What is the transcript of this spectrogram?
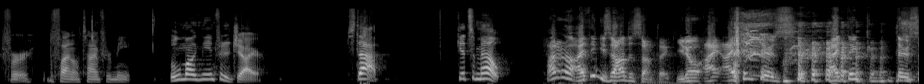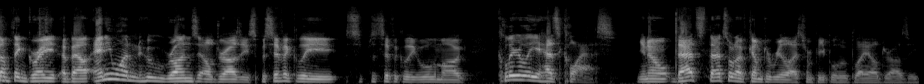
for the final time for me. Ulamog the Infinite Gyre. Stop. Get some help. I don't know. I think he's onto something. You know, I, I think there's I think there's something great about anyone who runs Eldrazi, specifically specifically Ulamog, clearly has class. You know, that's that's what I've come to realize from people who play Eldrazi.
